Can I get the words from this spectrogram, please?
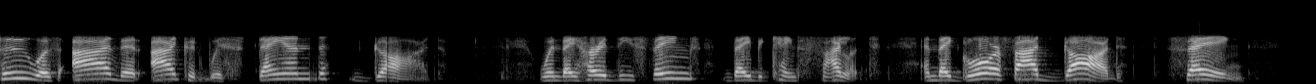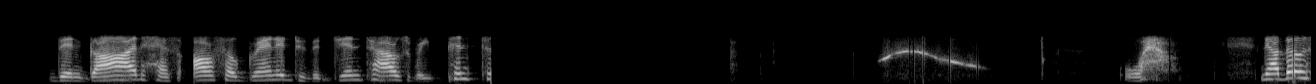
who was I that I could withstand God? When they heard these things, they became silent, and they glorified God, saying, Then God has also granted to the Gentiles repentance Wow. Now, those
